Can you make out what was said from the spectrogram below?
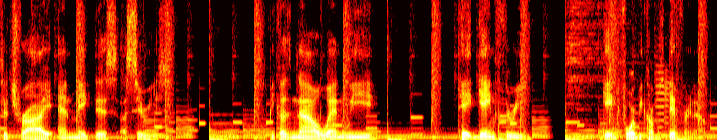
to try and make this a series. Because now, when we take game three, game four becomes different now.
